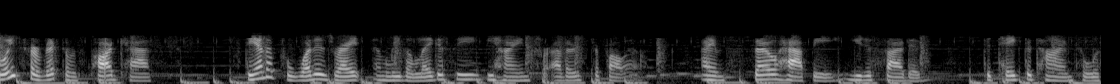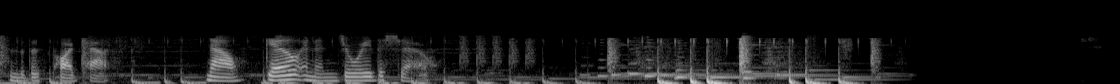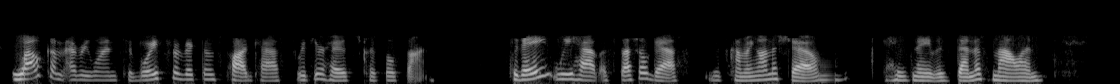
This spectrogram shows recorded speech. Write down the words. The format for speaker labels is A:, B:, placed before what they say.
A: Voice for Victims podcast. Stand up for what is right and leave a legacy behind for others to follow. I am so happy you decided to take the time to listen to this podcast. Now, go and enjoy the show. Welcome, everyone, to Voice for Victims podcast with your host, Crystal Starnes. Today, we have a special guest that's coming on the show. His name is Dennis Mallen,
